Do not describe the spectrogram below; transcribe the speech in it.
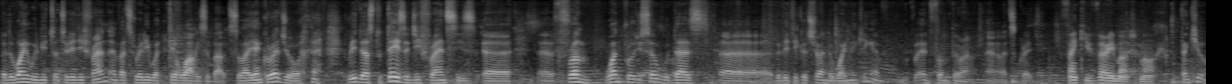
but the wine will be totally different, and that's really what terroir is about. So I encourage your readers to taste the differences uh, uh, from one producer who does uh, the viticulture and the winemaking, and, and from Perrin. Uh, that's great. Thank you very much, Marc. Thank you.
